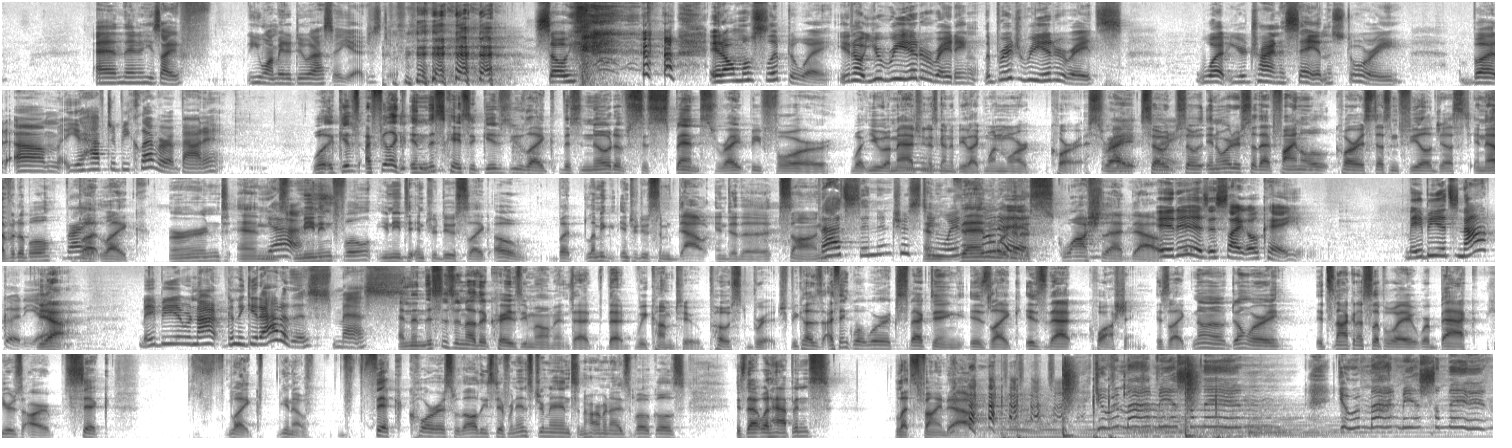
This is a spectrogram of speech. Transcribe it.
And then he's like, "F- "You want me to do it?" I said, "Yeah, just do it." so it almost slipped away. You know, you're reiterating. The bridge reiterates what you're trying to say in the story, but um, you have to be clever about it. Well, it gives. I feel like in this case, it gives you like this note of suspense right before what you imagine is going to be like one more chorus, right? Mm. Right, so, right. so in order so that final chorus doesn't feel just inevitable, Right. but like earned and Yes. meaningful, you need to introduce like, oh, but let me introduce some doubt into the song, That's an interesting and way to put it. Then we're gonna squash that doubt. It is. It's like okay, maybe it's not good yet. yeah. Maybe we're not gonna get out of this mess. And then this is another crazy moment that, that we come to post bridge because I think what we're expecting is like, is that quashing? Is like, no, no, don't worry. It's not going to slip away. We're back. Here's our sick, like, you know, thick chorus with all these different instruments and harmonized vocals. Is that what happens? Let's find out. You remind me of something. You remind me of something.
